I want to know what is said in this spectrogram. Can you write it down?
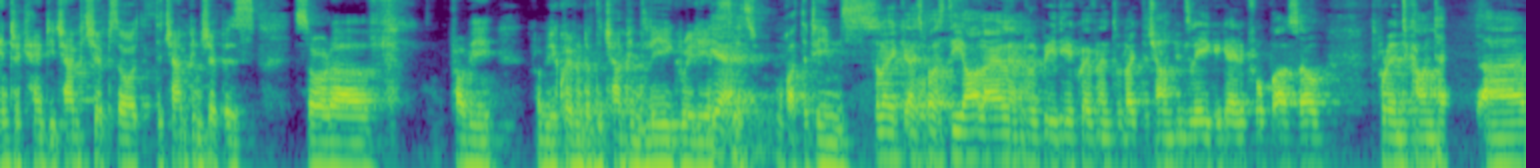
intercounty championship. So the championship is sort of probably probably the equivalent of the Champions League. Really, it's, yeah. it's what the teams. So, like I suppose the All Ireland would be the equivalent of like the Champions League of Gaelic football. So put into context, uh,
